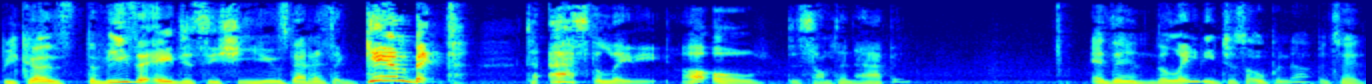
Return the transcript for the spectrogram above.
Because the visa agency, she used that as a gambit to ask the lady, uh oh, did something happen? And then the lady just opened up and said,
